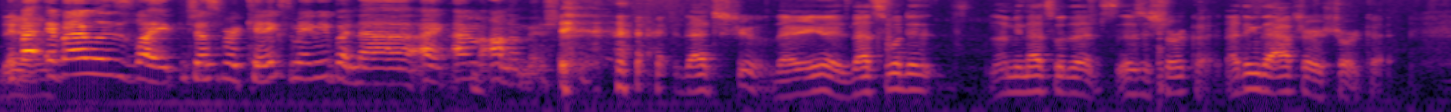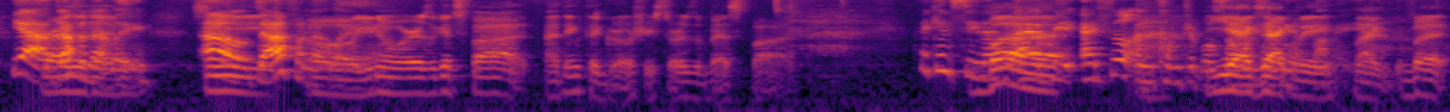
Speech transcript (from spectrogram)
Damn. If I if I was like just for kicks, maybe, but nah, I I'm on a mission. That's true. There he is. That's what it. I mean, that's what it's. It's a shortcut. I think the apps are a shortcut. Yeah, definitely. See, oh, definitely. Oh, you know where is a good spot? I think the grocery store is the best spot. I can see that, but, I'd feel uncomfortable. Yeah, exactly. Me, like, yeah. but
